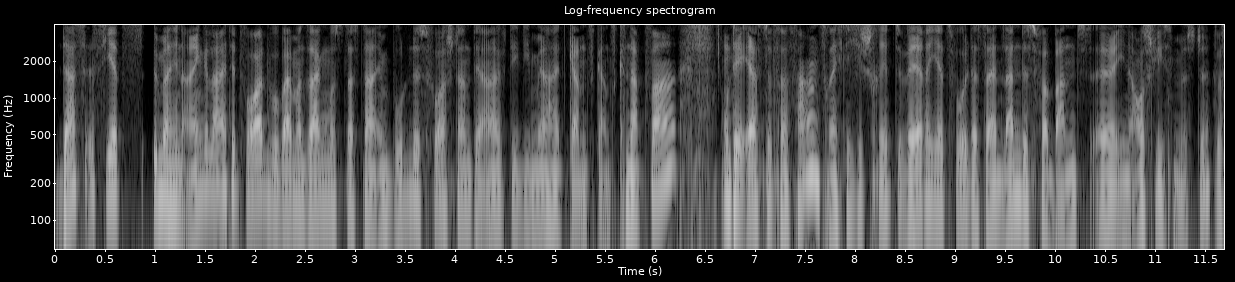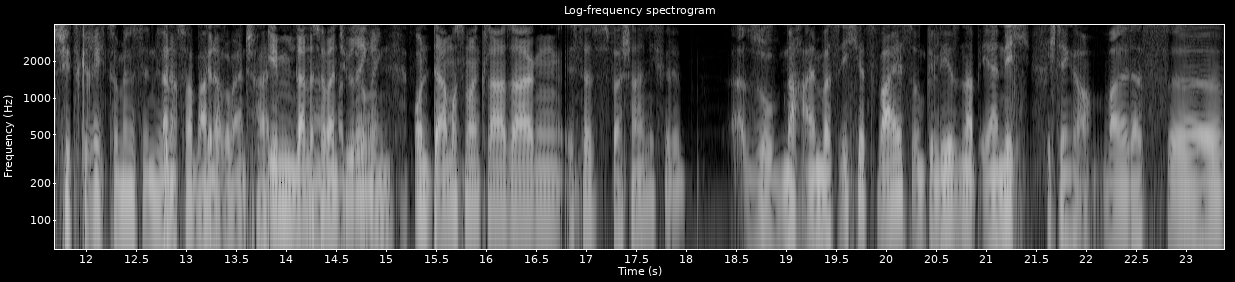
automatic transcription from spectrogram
Das ist jetzt immerhin eingeleitet worden, wobei man sagen muss, dass da im Bundesvorstand der AfD die Mehrheit ganz, ganz knapp war. Und der erste verfahrensrechtliche Schritt wäre jetzt wohl, dass sein Landesverband äh, ihn ausschließen müsste. Das Schiedsgericht zumindest im genau, Landesverband genau, darüber entscheidet. Im Landesverband ja, Thüringen. Thüringen. Und da muss man klar sagen, ist das wahrscheinlich, Philipp? Also nach allem, was ich jetzt weiß und gelesen habe, eher nicht. Ich denke auch. Weil das äh,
